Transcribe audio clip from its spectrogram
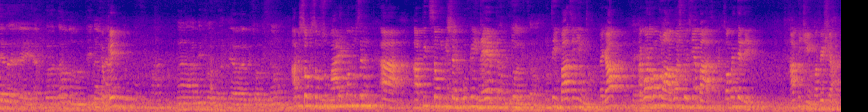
é, absolução não, não tem nada. É o quê? Na é a absolvição. A absolvição sumária é quando você não, a, a petição do Ministério Público é inébita, não tem, não tem base nenhuma. Legal? Agora vamos lá, algumas coisinhas básicas, só para entender. Rapidinho, para fechar.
